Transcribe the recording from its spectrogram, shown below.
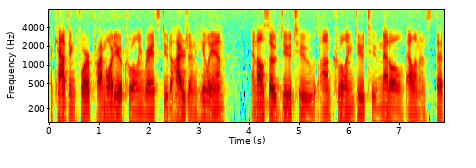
accounting for primordial cooling rates due to hydrogen and helium, and also due to um, cooling due to metal elements that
